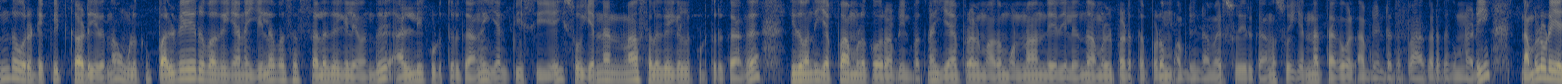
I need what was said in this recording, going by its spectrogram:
இந்த ஒரு டெபிட் கார்டு இருந்தால் உங்களுக்கு பல்வேறு வகையான இலவச சலுகைகளை வந்து அள்ளி கொடுத்துருக்காங்க என்பிசிஐ ஸோ என்னென்னலாம் சலுகைகள் கொடுத்துருக்காங்க? இது வந்து எப்போ அமலுக்கு வரும் அப்படின்னு பார்த்தீங்கன்னா ஏப்ரல் மாதம் ஒன்றாம் தேதியிலேருந்து அமல்படுத்தப்படும் அப்படின்ற மாதிரி சொல்லியிருக்காங்க. ஸோ என்ன தகவல் அப்படின்றத பார்க்குறதுக்கு முன்னாடி நம்மளுடைய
